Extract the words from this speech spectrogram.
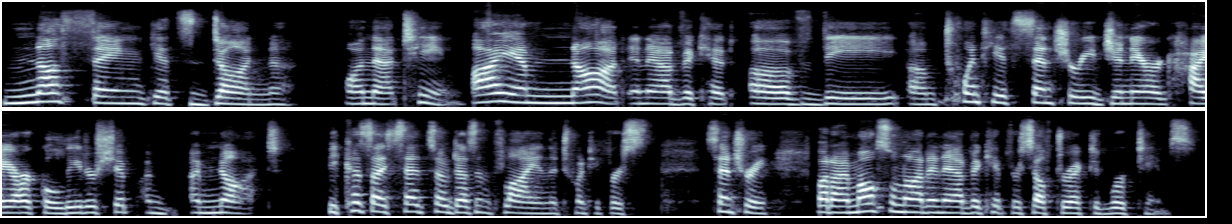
nothing gets done on that team. I am not an advocate of the um, 20th century generic hierarchical leadership. I'm, I'm not. Because I said so doesn't fly in the 21st century. But I'm also not an advocate for self directed work teams.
